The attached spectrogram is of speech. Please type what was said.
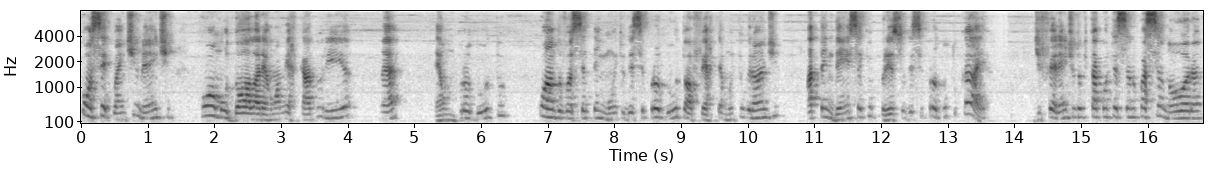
Consequentemente, como o dólar é uma mercadoria, né, é um produto, quando você tem muito desse produto, a oferta é muito grande, a tendência é que o preço desse produto caia. Diferente do que está acontecendo com a cenoura,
